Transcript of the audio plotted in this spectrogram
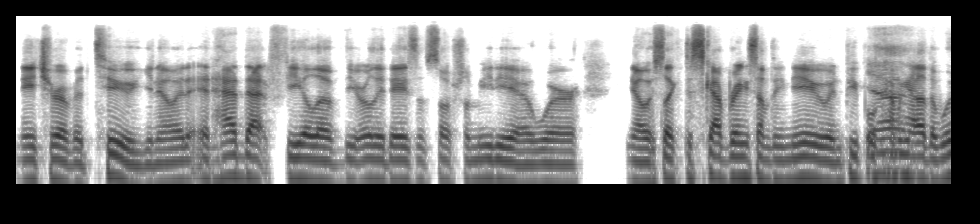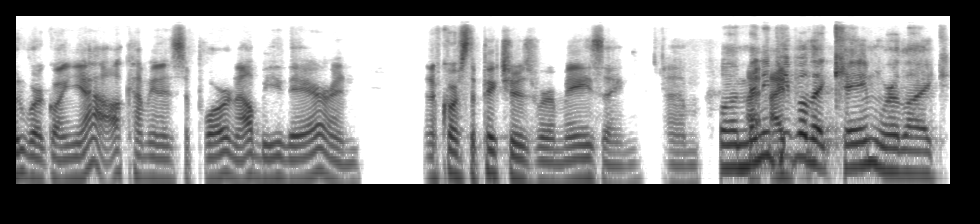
nature of it too. You know, it, it had that feel of the early days of social media where, you know, it's like discovering something new and people yeah. coming out of the woodwork going, yeah, I'll come in and support and I'll be there. And, and of course the pictures were amazing. Um, well, many I, people I, that came were like,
